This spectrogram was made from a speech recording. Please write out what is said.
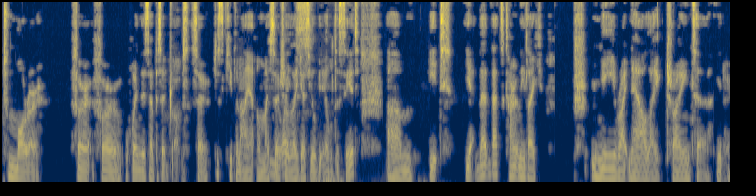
tomorrow for for when this episode drops. So just keep an eye out on my socials. I guess you'll be able to see it. Um, it yeah that that's currently like me right now, like trying to you know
